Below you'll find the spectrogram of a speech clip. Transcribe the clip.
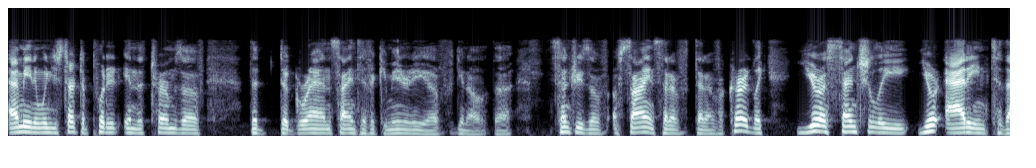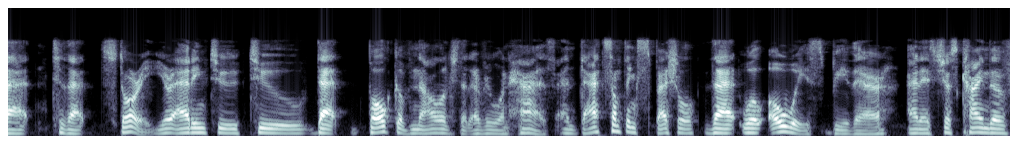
i mean when you start to put it in the terms of the, the grand scientific community of you know the centuries of, of science that have that have occurred like you're essentially you're adding to that to that story. You're adding to to that bulk of knowledge that everyone has. And that's something special that will always be there. And it's just kind of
